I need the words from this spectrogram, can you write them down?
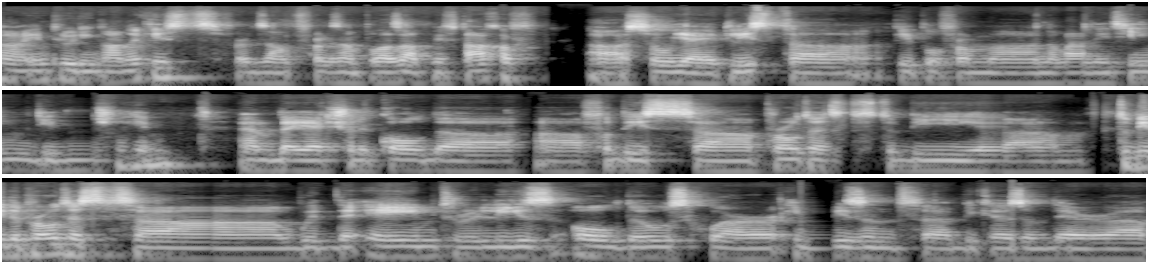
including anarchists. For example, for example, Azat Miftakhov, uh, so yeah, at least uh, people from uh, Navalny team did mention him, and they actually called uh, uh, for these uh, protests to be um, to be the protests with the aim to release all those who are imprisoned because of their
